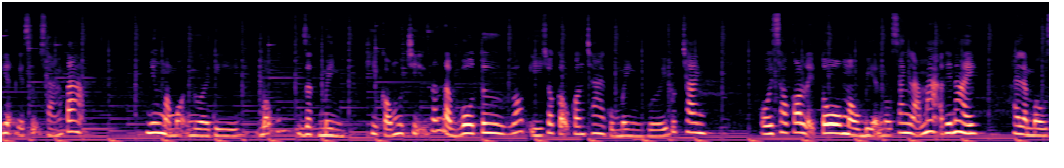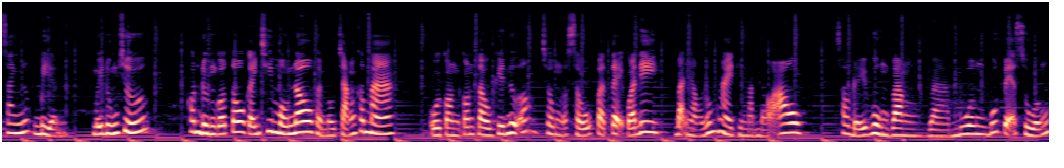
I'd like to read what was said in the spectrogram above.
hiện cái sự sáng tạo. Nhưng mà mọi người thì bỗng giật mình khi có một chị rất là vô tư góp ý cho cậu con trai của mình với bức tranh ôi, sao con lại tô màu biển, màu xanh lá mạ thế này? Hay là màu xanh nước biển? Mới đúng chứ. Con đừng có tô cánh chim màu nâu phải màu trắng cơ mà. Ôi, còn con tàu kia nữa, trông nó xấu và tệ quá đi. Bạn nhỏ lúc này thì mặt đỏ au. Sau đấy vùng vằng và buông bút vẽ xuống.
